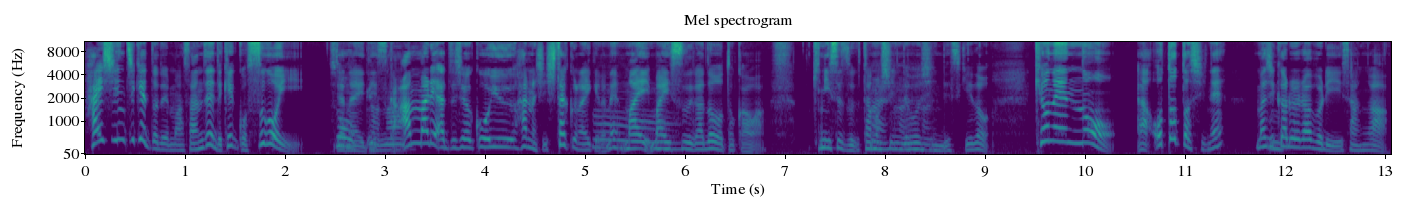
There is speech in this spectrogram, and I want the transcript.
配信チケットでまあ3000円って結構すごいじゃないですか。あんまり私はこういう話したくないけどね。うん。枚枚数がどうとかは気にせず楽しんでほしいんですけど、去年のあ一昨年ねマジカルラブリーさんが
